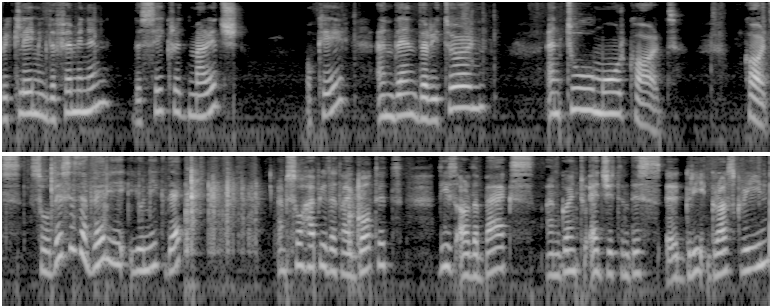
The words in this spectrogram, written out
reclaiming the feminine the sacred marriage okay? And then the return and two more card cards. So this is a very unique deck. I'm so happy that i got it. These are the backs. I'm going to edge it in this uh, green, grass green.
